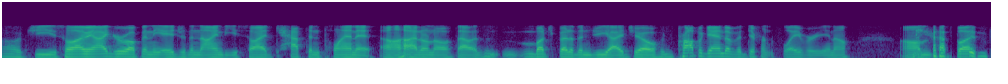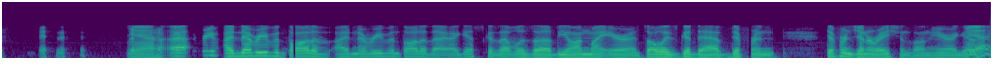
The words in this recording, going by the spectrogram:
Oh, geez. Well, I mean, I grew up in the age of the '90s, so I had Captain Planet. Uh, I don't know if that was much better than GI Joe. Propaganda of a different flavor, you know. Um, but yeah, uh, I never even thought of I never even thought of that. I guess because that was uh, beyond my era. It's always good to have different different generations on here. I guess. yeah.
